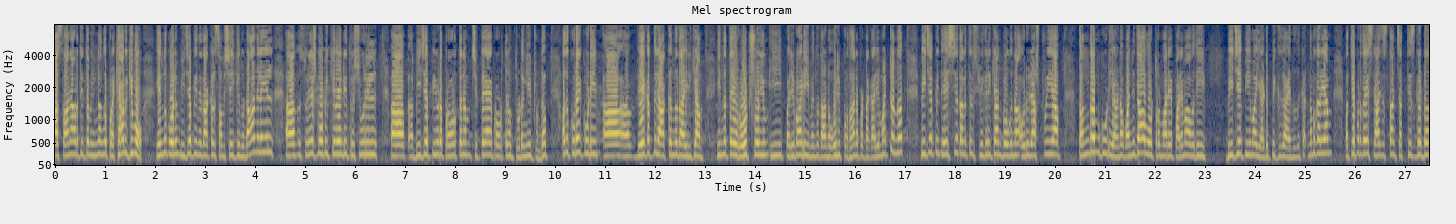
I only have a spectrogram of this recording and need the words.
ആ സ്ഥാനാർത്ഥിത്വം ഇന്നങ്ങ് പ്രഖ്യാപിക്കുമോ എന്ന് പോലും ബി ജെ പി നേതാക്കൾ സംശയിക്കുന്നുണ്ട്. ആ നിലയിൽ സുരേഷ് ഗോപിക്ക് വേണ്ടി തൃശൂരിൽ ബി ജെ പിയുടെ പ്രവർത്തനം ചിട്ടയായ പ്രവർത്തനം തുടങ്ങിയിട്ടുണ്ട്. അത് കുറെ കൂടി വേഗത്തിലാക്കുന്നതായിരിക്കാം ഇന്നത്തെ റോഡ് ഷോയും ഈ പരിപാടിയും എന്നതാണ് ഒരു പ്രധാനപ്പെട്ട കാര്യം. മറ്റൊന്ന് ബി ജെ പി ദേശീയ തലത്തിൽ സ്വീകരിക്കാൻ പോകുന്ന ഒരു രാഷ്ട്രീയ തന്ത്രം കൂടിയാണ് വനിതാ വോട്ടർമാരെ പരമാവധി ബി ജെ പിയുമായി അടുപ്പിക്കുക എന്നത് നമുക്കറിയാം മധ്യപ്രദേശ് രാജസ്ഥാൻ ഛത്തീസ്ഗഡ്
